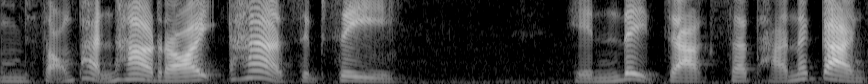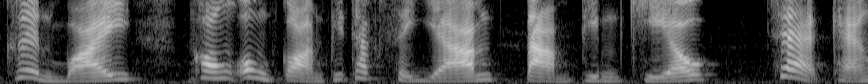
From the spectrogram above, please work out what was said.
ม 2554 เห็นได้จากสถานการณ์เคลื่อนไหวขององค์กรพิทักษ์สยามตามพิมพ์เขียว แช่แข็ง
